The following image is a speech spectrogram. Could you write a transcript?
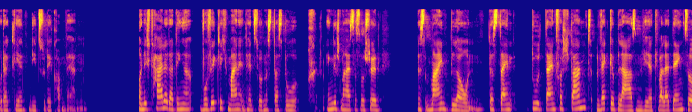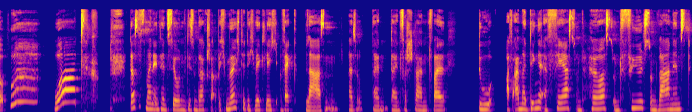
oder Klienten, die zu dir kommen werden. Und ich teile da Dinge, wo wirklich meine Intention ist, dass du, im Englischen heißt es so schön, das Mind blown, dass dein du dein Verstand weggeblasen wird, weil er denkt so, what? Das ist meine Intention mit diesem Workshop. Ich möchte dich wirklich wegblasen, also dein, dein Verstand, weil du auf einmal Dinge erfährst und hörst und fühlst und wahrnimmst,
